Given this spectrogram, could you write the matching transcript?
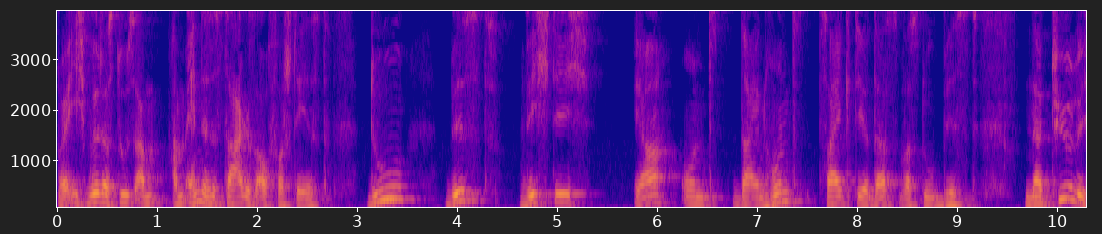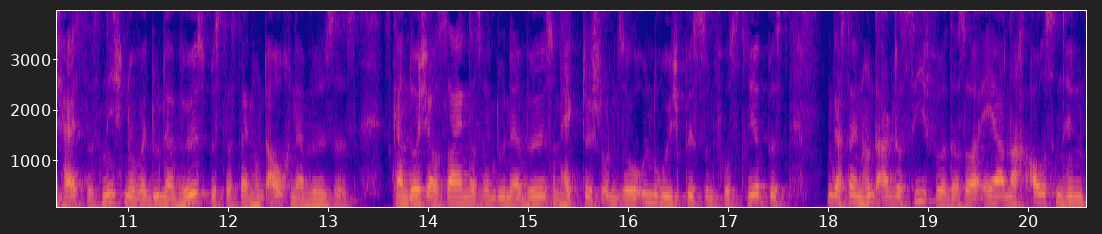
Weil ich will, dass du es am, am Ende des Tages auch verstehst. Du bist wichtig, ja, und dein Hund zeigt dir das, was du bist. Natürlich heißt das nicht nur, weil du nervös bist, dass dein Hund auch nervös ist. Es kann durchaus sein, dass wenn du nervös und hektisch und so unruhig bist und frustriert bist, dass dein Hund aggressiv wird, dass er eher nach außen hin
